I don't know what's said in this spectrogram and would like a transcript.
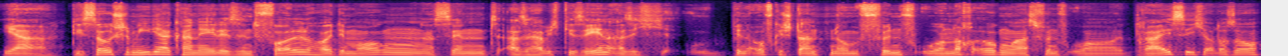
Ja, die Social Media Kanäle sind voll. Heute Morgen sind, also habe ich gesehen, als ich bin aufgestanden um 5 Uhr noch irgendwas, 5 Uhr 30 oder so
